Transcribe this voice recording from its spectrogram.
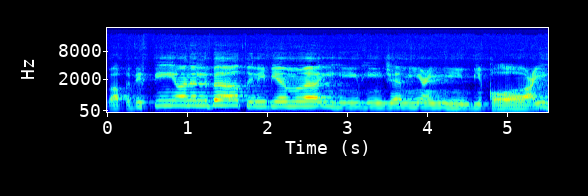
واقذف بي على الباطل بأموائه في جميع بقاعه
